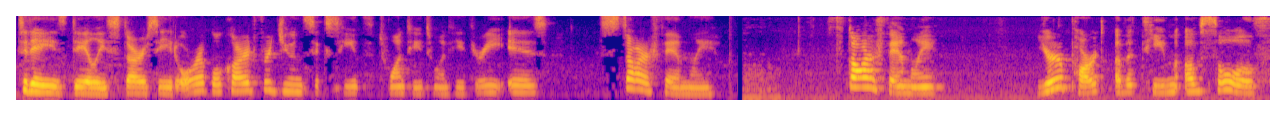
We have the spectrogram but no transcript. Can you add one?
Today's daily starseed oracle card for June 16th, 2023 is Star Family. Star Family. You're part of a team of souls.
